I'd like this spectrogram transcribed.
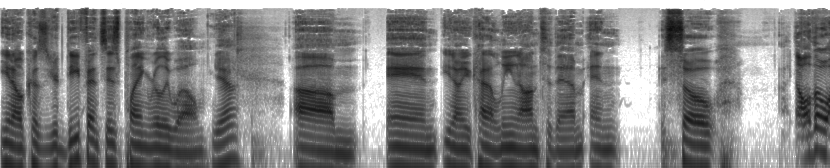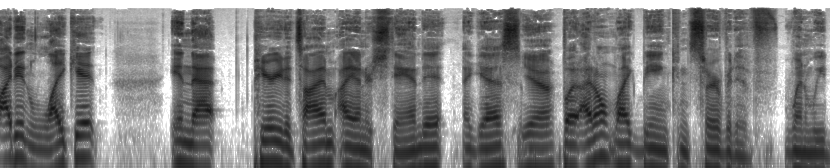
you know, because your defense is playing really well, Yeah. um, and you know you kind of lean onto them, and so although I didn't like it in that period of time, I understand it. I guess, Yeah. but I don't like being conservative when we.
